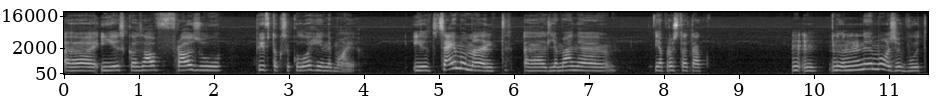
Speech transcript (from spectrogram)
е, і сказав фразу півтоксикології немає. І в цей момент е, для мене я просто так ну не може бути.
